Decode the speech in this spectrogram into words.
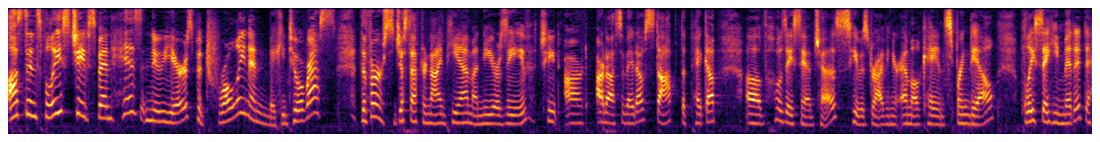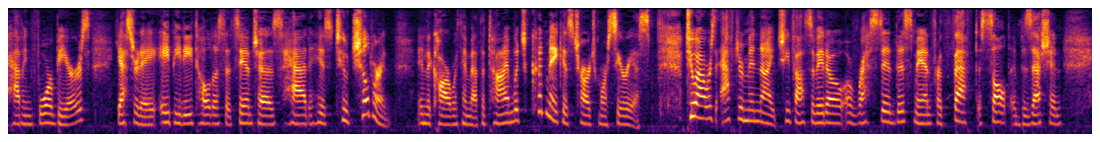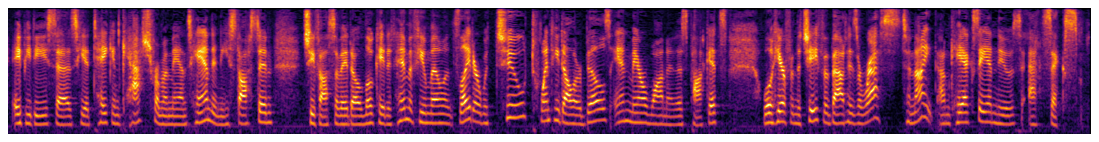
Austin's police chief spent his New Year's patrolling and making two arrests. The first just after 9 p.m. on New Year's Eve. Chief Art, Acevedo stopped the pickup of Jose Sanchez. He was driving near MLK in Springdale. Police say he admitted to having four beers. Yesterday, APD told us that Sanchez had his two children in the car with him at the time, which could make his charge more serious. Two hours after midnight, Chief Acevedo arrested this man for theft, assault, and possession. APD says he had taken cash from a man's hand in East Austin. Chief Acevedo located him a few moments later with two $20 bills and marijuana in his pockets. We'll hear from the chief about his arrest tonight on KXAN News at 6.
